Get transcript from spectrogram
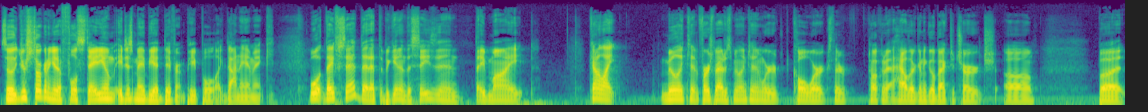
So you're still going to get a full stadium. It just may be a different people like dynamic. Well, they've said that at the beginning of the season they might kind of like Millington, First Baptist Millington, where Cole works. They're talking about how they're going to go back to church, um, but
